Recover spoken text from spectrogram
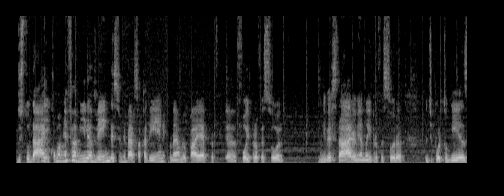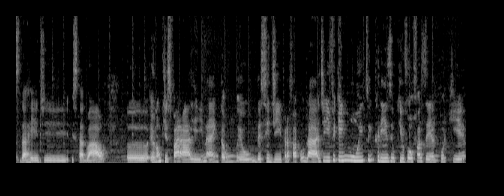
de estudar e como a minha família vem desse universo acadêmico, né? Meu pai é, eh, foi professor universitário, a minha mãe professora de português da rede estadual. Uh, eu não quis parar ali, né? Então eu decidi ir para a faculdade e fiquei muito em crise o que vou fazer, porque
